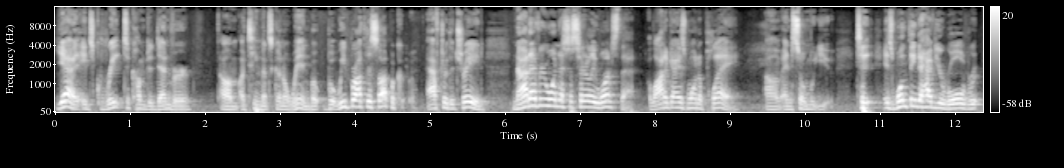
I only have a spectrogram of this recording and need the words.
yeah, it's great to come to Denver, um, a team that's going to win. But but we brought this up after the trade. Not everyone necessarily wants that. A lot of guys want to play, um, and so you. To, it's one thing to have your role re-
